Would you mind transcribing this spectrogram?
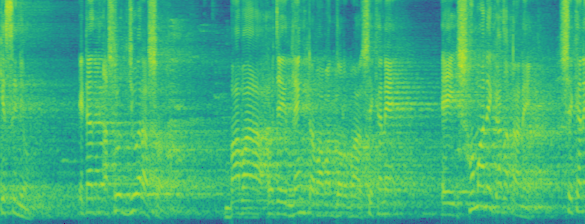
কেসিনিও এটা আসলে জুয়ার আসর। বাবা, ওই যে ল্যাংটা বাবার দরবার, সেখানে এই সমানে গাঁজা টানে। সেখানে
